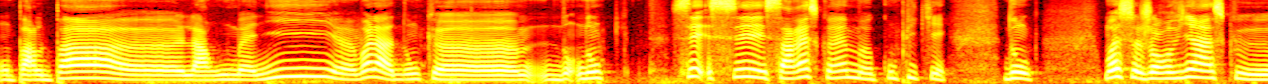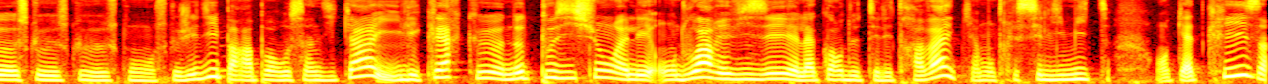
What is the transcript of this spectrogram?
on parle pas euh, la Roumanie, euh, voilà. Donc, euh, donc c'est, ça reste quand même compliqué. Donc moi, j'en reviens à ce que, j'ai dit par rapport au syndicat. Il est clair que notre position, on doit réviser l'accord de télétravail qui a montré ses limites en cas de crise.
